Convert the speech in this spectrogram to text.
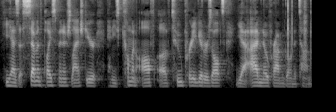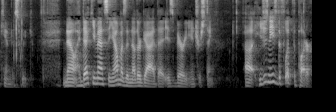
He has a seventh place finish last year, and he's coming off of two pretty good results. Yeah, I have no problem going to Tom Kim this week. Now, Hideki Matsuyama is another guy that is very interesting. Uh, he just needs to flip the putter.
